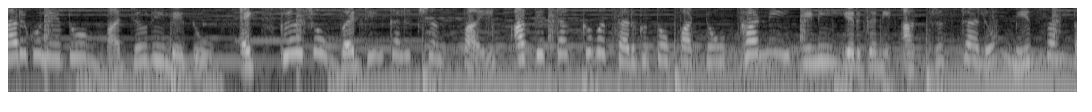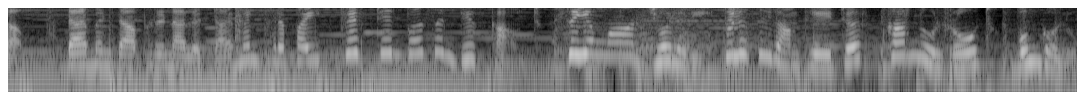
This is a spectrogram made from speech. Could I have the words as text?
తరుగు లేదు మంజూరీ లేదు. ఎక్స్క్లూజివ్ వెడ్డింగ్ కలెక్షన్స్ పై అతి తక్కువ తరుగుతో పాటు కని విని ఎరుగని అదృష్టాలు మీ సొంతం. డైమండ్ ఆభరణాల డైమండ్ ధరపై fifteen percent discount CMR jewellery Tulasiram theatre Kurnool road Ongole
